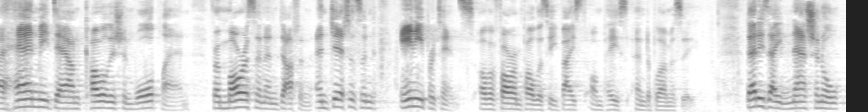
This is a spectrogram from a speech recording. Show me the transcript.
a hand-me-down coalition war plan from Morrison and Dutton and jettisoned any pretence of a foreign policy based on peace and diplomacy. That is a national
